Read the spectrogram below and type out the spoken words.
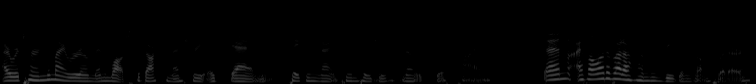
I returned to my room and watched the documentary again, taking 19 pages of notes this time. Then I followed about 100 vegans on Twitter.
